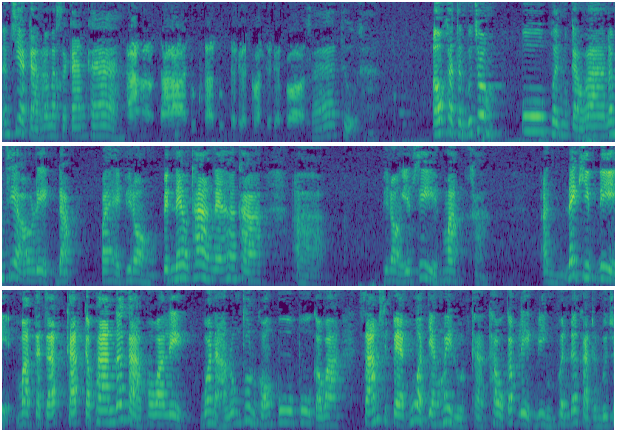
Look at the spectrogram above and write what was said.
น้ำเชี่ยกราบนมัสการค่ะ อ่าสาธุสาธุจะเดือดก่อนจะเดือดก่อนสาธุค่ะ เอาค่ะท่านผู้ชม ปูเพิ่นกะว่าน้ำเชี่ยเอาเลขดับไปให้พี่น้อง เป็นแนวทางแน่ฮะค่ะอ่าพี่น้องเอฟซีมักค่ะ อันในคลิปนี้มักกระจัดคัดกับพานเด้อค่ะ เพราะว่าเลขบ่หนาลงทุนของปูปูกะว่า 38งวดยังไม่หลุดค่ะ เท่ากับเลขวิ่งเพิ่นเด้อค่ะท่านผู้ช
